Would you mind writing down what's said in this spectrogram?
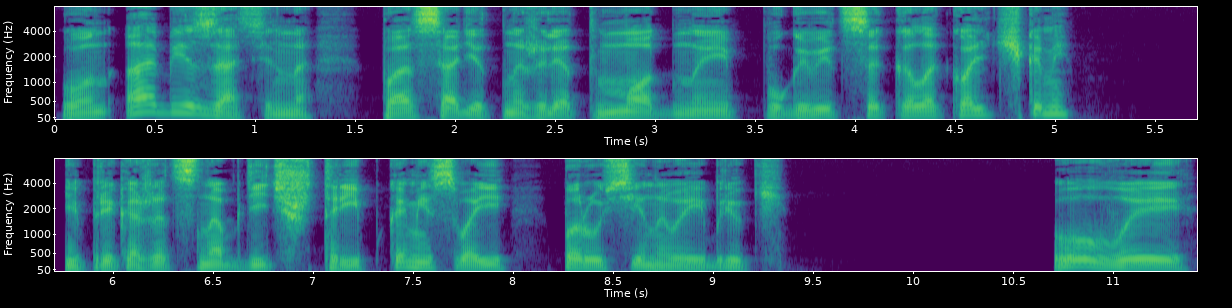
он обязательно посадит на жилет модные пуговицы колокольчиками и прикажет снабдить штрипками свои парусиновые брюки. Увы,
